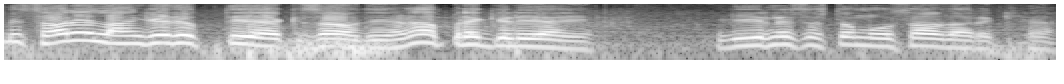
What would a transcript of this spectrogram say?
ਵੀ ਸਾਰੇ ਲਾਂਗੇ ਦੇ ਉੱਤੇ ਆ ਇੱਕ ਹਿਸਾਬ ਦੇ ਹਨਾ ਆਪਣੇ ਗੇੜੇ ਆਏ। ਵੀਰ ਨੇ ਸਿਸਟਮ ਉਸ ਹਿਸਾਬ ਦਾ ਰੱਖਿਆ।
